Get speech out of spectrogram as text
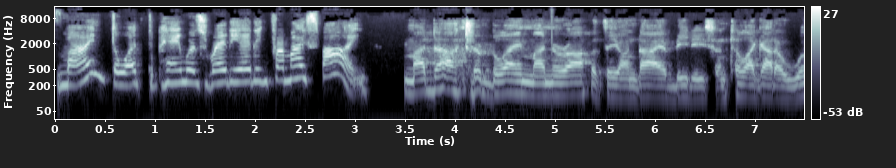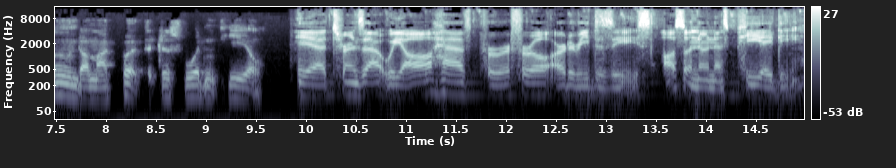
Mine thought the pain was radiating from my spine. My doctor blamed my neuropathy on diabetes until I got a wound on my foot that just wouldn't heal. Yeah, it turns out we all have peripheral artery disease, also known as PAD.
